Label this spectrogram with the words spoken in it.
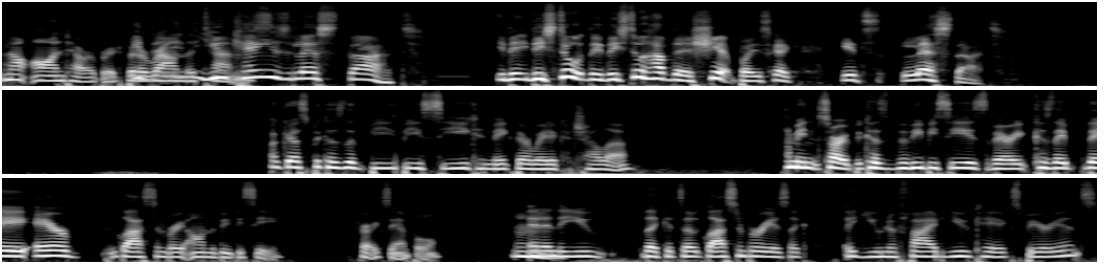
Not on Tower Bridge, but It- around the it- Thames. UK is less that. It- They, they still they, they still have their shit, but it's like it's less that. I guess because the BBC can make their way to Coachella. I mean, sorry, because the BBC is very because they they air Glastonbury on the BBC, for example, and Mm. in the U like it's a Glastonbury is like a unified UK experience,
